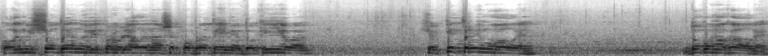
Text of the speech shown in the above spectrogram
коли ми щоденно відправляли наших побратимів до Києва, щоб підтримували, допомагали.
